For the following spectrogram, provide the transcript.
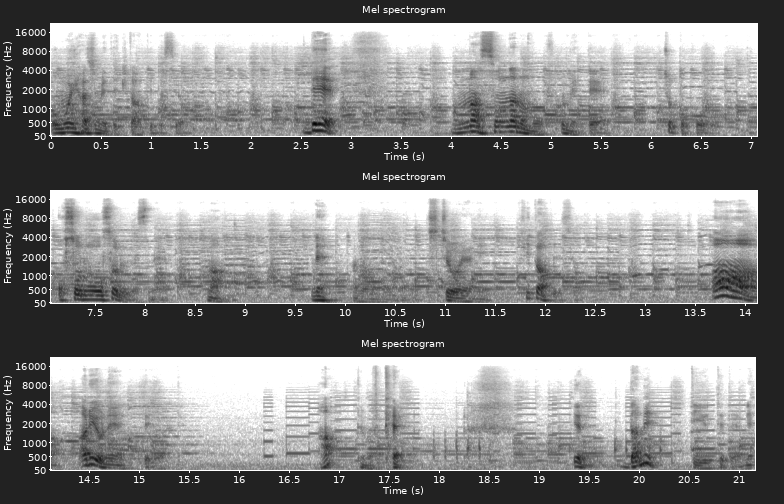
思い始めてきたわけですよ。でまあそんなのも含めてちょっとこう恐る恐るですね。まあねあの父親に聞いたわけですよ。あああるよねって言われて。は？って思って。いやダメって言ってたよね。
